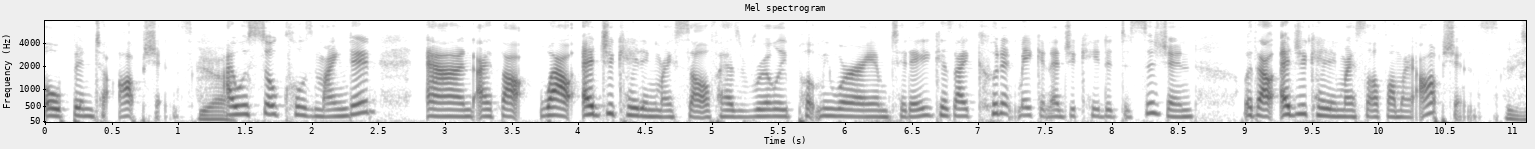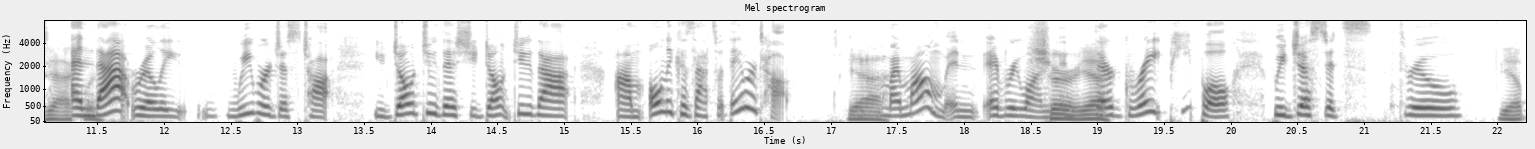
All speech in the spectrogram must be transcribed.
open to options Yeah. i was so close-minded and i thought wow educating myself has really put me where i am today because i couldn't make an educated decision without educating myself on my options Exactly. and that really we were just taught you don't do this you don't do that um, only because that's what they were taught yeah. my mom and everyone Sure, and yeah. they're great people we just it's through yep.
